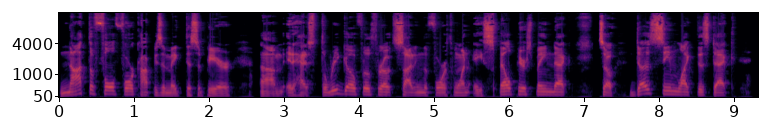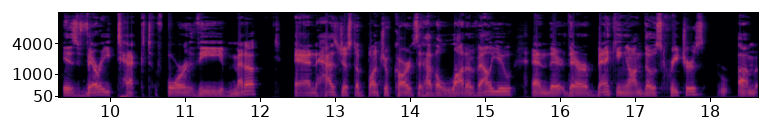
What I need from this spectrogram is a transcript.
not the full four copies of Make Disappear. Um, it has three Go for the Throat, citing the fourth one, a Spell Pierce main deck. So, does seem like this deck is very teched for the meta and has just a bunch of cards that have a lot of value and they're they're banking on those creatures um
